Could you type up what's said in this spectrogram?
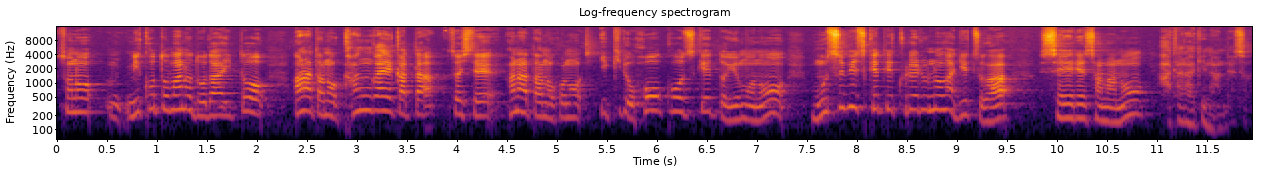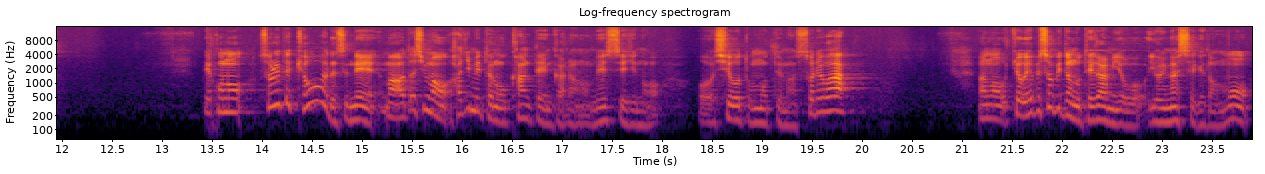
その御言葉の土台とあなたの考え方そしてあなたのこの生きる方向づけというものを結びつけてくれるのが実は聖霊様の働きなんです。でこのそれで今日はですね、まあ、私も初めての観点からのメッセージのしようと思っています。それはあの今日エペソビトの手紙を読みましたけども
